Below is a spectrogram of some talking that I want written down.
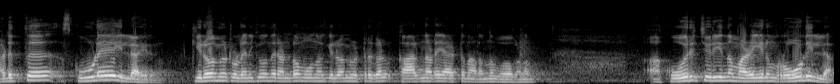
അടുത്ത് സ്കൂളേ ഇല്ലായിരുന്നു. കിലോമീറ്റർ കിലോമീറ്ററുള്ള. എനിക്ക് തോന്നുന്നു രണ്ടോ മൂന്നോ കിലോമീറ്ററുകൾ കാൽനടയായിട്ട് നടന്നു പോകണം. കോരിച്ചൊരിയുന്ന മഴയിലും റോഡില്ല.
